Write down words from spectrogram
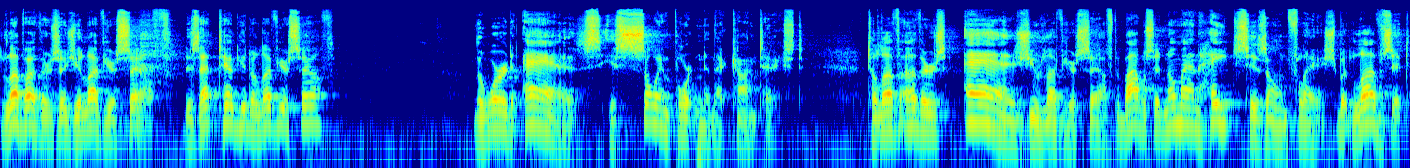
Love others as you love yourself. Does that tell you to love yourself? The word as is so important in that context to love others as you love yourself. The Bible said, No man hates his own flesh, but loves it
